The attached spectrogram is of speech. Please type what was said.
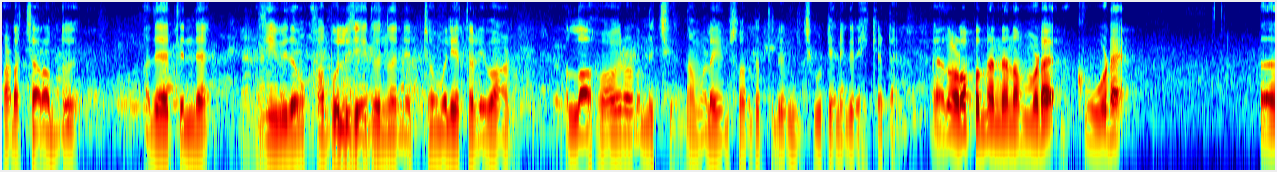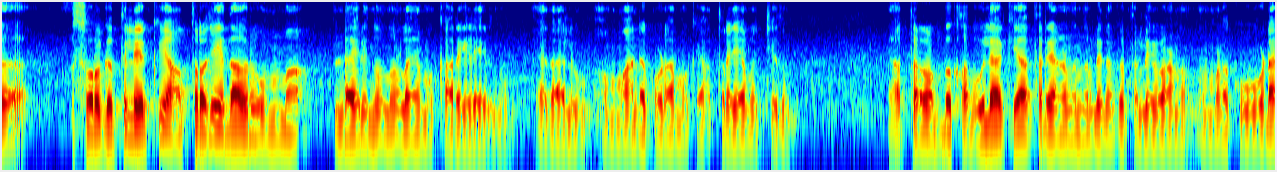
പടച്ച റബ്ബ് അദ്ദേഹത്തിന്റെ ജീവിതം കബൂൽ ചെയ്തു എന്നതിന് ഏറ്റവും വലിയ തെളിവാണ്. അള്ളാഹു അവരോടൊന്നിച്ച് നമ്മളെയും സ്വർഗത്തിൽ ഒരുമിച്ച് കൂട്ടി അനുഗ്രഹിക്കട്ടെ. അതോടൊപ്പം തന്നെ നമ്മുടെ കൂടെ സ്വർഗത്തിലേക്ക് യാത്ര ചെയ്ത ഒരു ഉമ്മ ഉണ്ടായിരുന്നു എന്നുള്ളത് നമുക്കറിയില്ലായിരുന്നു. ഏതായാലും അമ്മാന്റെ കൂടെ നമുക്ക് യാത്ര ചെയ്യാൻ പറ്റിയതും യാത്ര റബ്ബ് കബൂലാക്കിയ യാത്രയാണെന്നുള്ളതിനൊക്കെ തെളിവാണ്. നമ്മളെ കൂടെ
